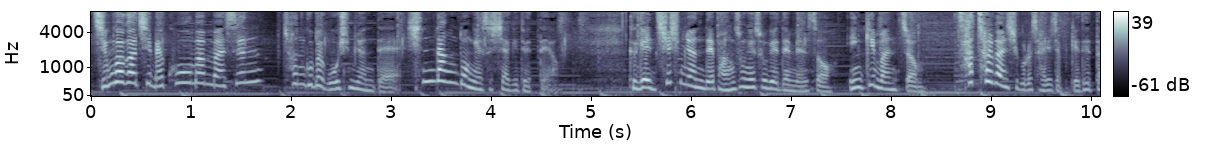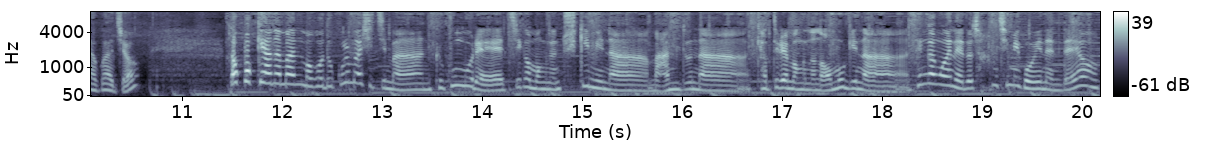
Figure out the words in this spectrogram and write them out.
지금과 같이 매콤한 맛은 1950년대 신당동에서 시작이 됐대요. 그게 70년대 방송에 소개되면서 인기 만점 사철 간식으로 자리 잡게 됐다고 하죠. 떡볶이 하나만 먹어도 꿀맛이지만 그 국물에 찍어 먹는 튀김이나 만두나 곁들여 먹는 어묵이나 생각만 해도 참 침이 고이는데요.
